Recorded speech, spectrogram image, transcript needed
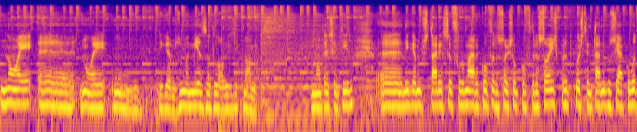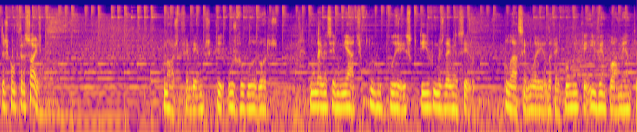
não é, uh, não é um, digamos, uma mesa de lobbies económicos. Não tem sentido, uh, digamos, estarem-se a formar confederações sobre confederações para depois tentar negociar com outras confederações. Nós defendemos que os reguladores não devem ser nomeados pelo Poder Executivo, mas devem ser pela Assembleia da República eventualmente,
